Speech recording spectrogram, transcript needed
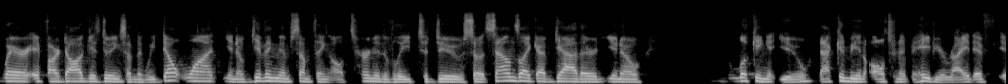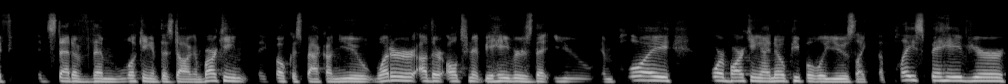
where if our dog is doing something we don't want, you know, giving them something alternatively to do. So it sounds like I've gathered, you know, looking at you, that can be an alternate behavior, right? If if instead of them looking at this dog and barking, they focus back on you. What are other alternate behaviors that you employ for barking? I know people will use like the place behavior,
